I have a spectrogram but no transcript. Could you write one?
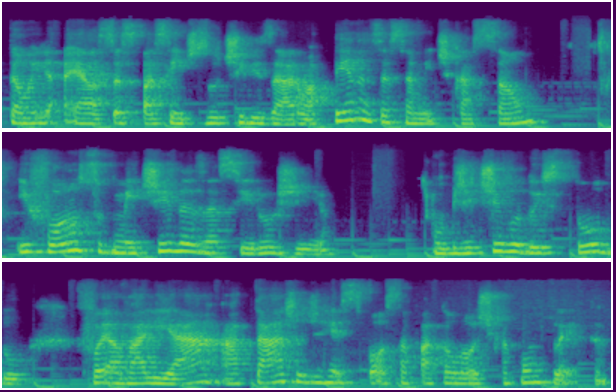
Então, essas pacientes utilizaram apenas essa medicação e foram submetidas à cirurgia. O objetivo do estudo foi avaliar a taxa de resposta patológica completa.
